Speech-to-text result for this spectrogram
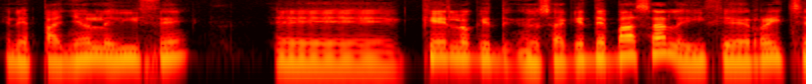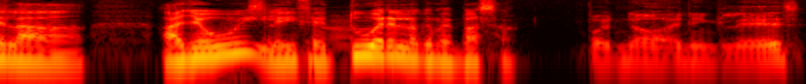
en español le dice, eh, ¿qué es lo que te, o sea, ¿qué te pasa? Le dice Rachel a, a Joey Ah, y le dice, tú eres lo que me pasa. Pues no, en inglés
